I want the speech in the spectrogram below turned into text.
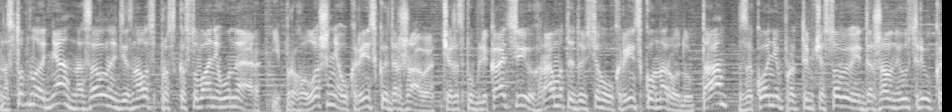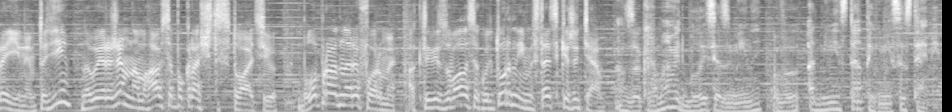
Наступного дня населення дізналось про скасування УНР і проголошення української держави через публікацію грамоти до всього українського народу та законів про тимчасовий і державний устрій України. Тоді новий режим намагався покращити ситуацію. Було проведено реформи, активізувалося культурне і мистецьке життя. Зокрема, відбулися зміни в адміністративній системі.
